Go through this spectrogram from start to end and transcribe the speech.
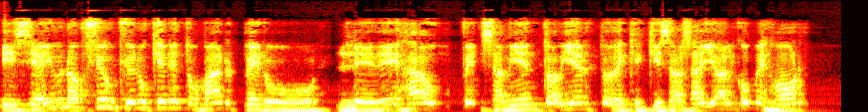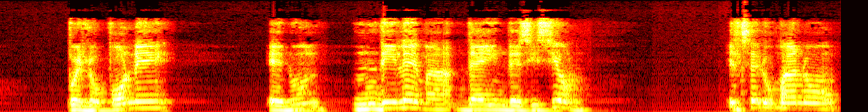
Y si hay una opción que uno quiere tomar, pero le deja un pensamiento abierto de que quizás hay algo mejor, pues lo pone en un, dilema de indecisión. El ser humano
